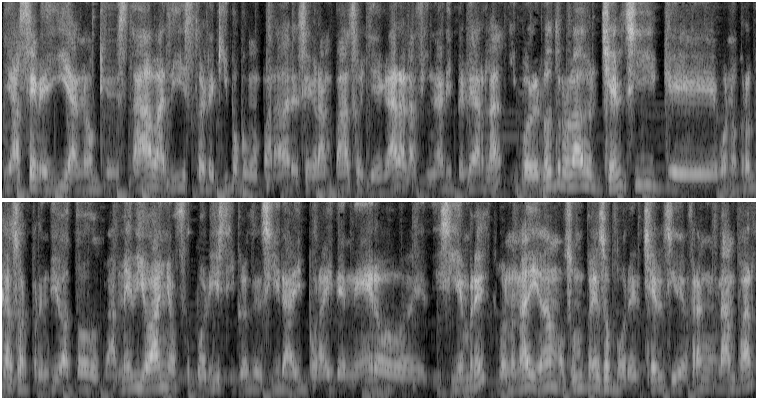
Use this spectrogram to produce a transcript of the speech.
ya se veía, ¿no? Que estaba listo el equipo como para dar ese gran paso, llegar a la final y pelearla. Y por el otro lado, el Chelsea, que, bueno, creo que ha sorprendido a todos. A medio año futbolístico, es decir, ahí por ahí de enero, de diciembre, bueno, nadie damos un peso por el Chelsea de Frank Lampard.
